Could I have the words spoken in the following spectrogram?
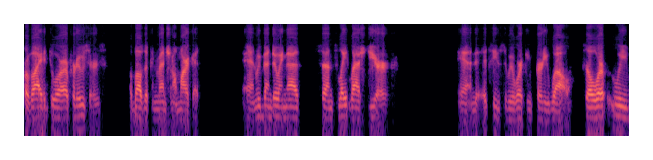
provide to our producers above the conventional market. And we've been doing that since late last year and it seems to be working pretty well. So we're we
